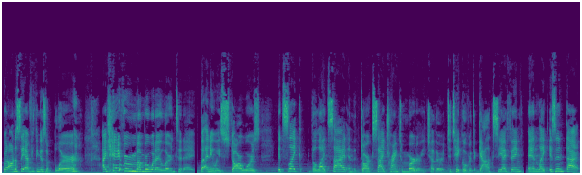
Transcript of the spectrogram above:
but honestly, everything is a blur. I can't even remember what I learned today. But anyway, Star Wars, it's like the light side and the dark side trying to murder each other to take over the galaxy, I think. And like, isn't that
